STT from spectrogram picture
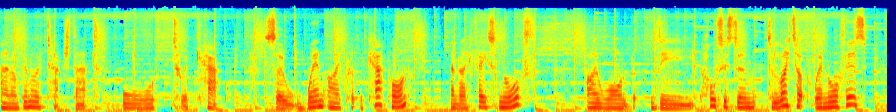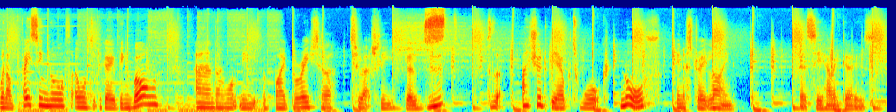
And I'm going to attach that all to a cap. So when I put the cap on and I face north, I want the whole system to light up where north is. When I'm facing north, I want it to go bing bong, and I want the vibrator to actually go zzz, so that I should be able to walk north in a straight line. Let's see how it goes.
